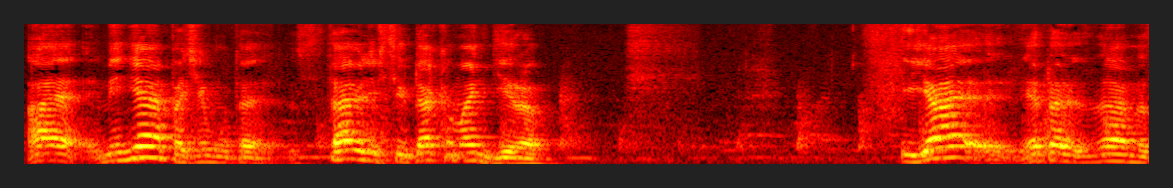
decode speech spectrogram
А меня почему-то ставили всегда командиром. Я, это, наверное,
